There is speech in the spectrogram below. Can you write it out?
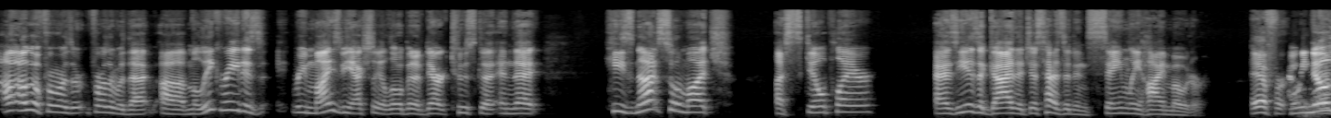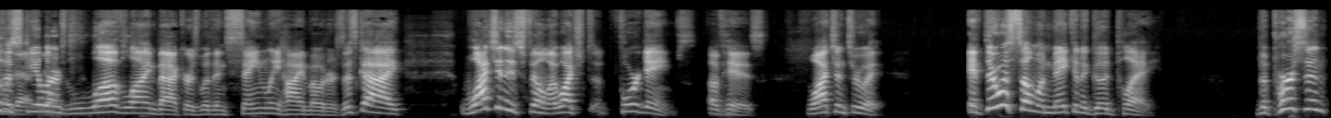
I'll, I'll go further further with that. Uh, Malik Reed is reminds me actually a little bit of Derrek Tuszka in that he's not so much a skill player as he is a guy that just has an insanely high motor. Effort. And we know the guy, yeah. Steelers love linebackers with insanely high motors. This guy, watching his film, I watched four games of his, watching through it. If there was someone making a good play, the person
